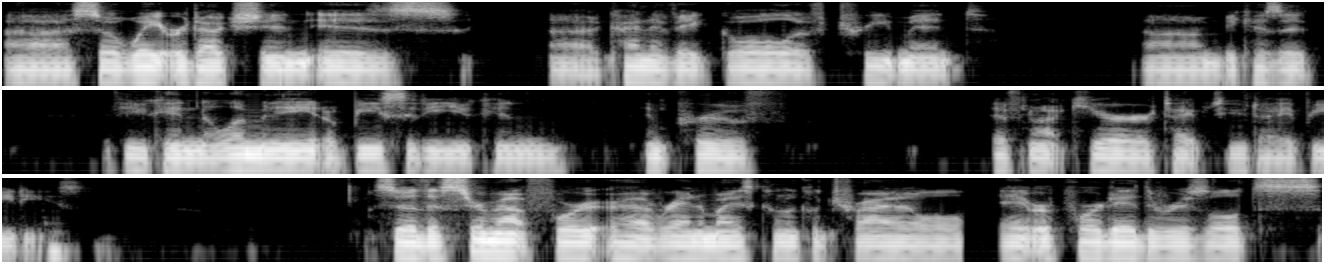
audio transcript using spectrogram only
Uh, so weight reduction is uh, kind of a goal of treatment um, because it if you can eliminate obesity you can improve if not cure type 2 diabetes so the surmount 4 uh, randomized clinical trial it reported the results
